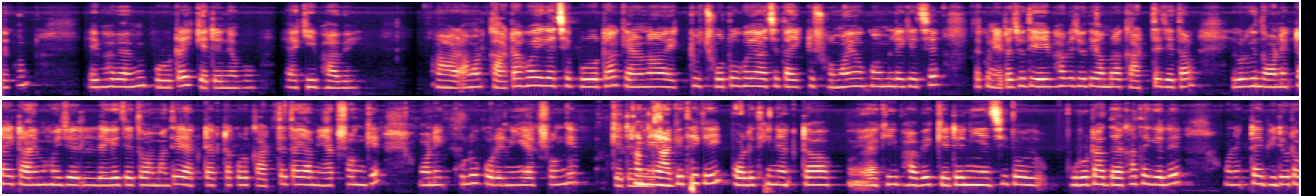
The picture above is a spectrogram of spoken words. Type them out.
দেখুন। এইভাবে আমি পুরোটাই কেটে নেব একইভাবে। আর আমার কাটা হয়ে গেছে পুরোটা কেননা একটু ছোট হয়ে আছে তাই একটু সময়ও কম লেগেছে। দেখুন এটা যদি এইভাবে যদি আমরা কাটতে যেতাম এগুলো কিন্তু অনেকটাই টাইম হয়ে যে লেগে যেত আমাদের একটা একটা করে কাটতে। তাই আমি একসঙ্গে অনেকগুলো করে নিয়ে একসঙ্গে কেটে আমি আগে থেকেই পলিথিন একটা একইভাবে কেটে নিয়েছি। তো পুরোটা দেখাতে গেলে অনেকটাই ভিডিওটা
